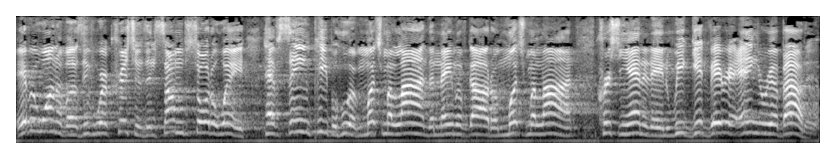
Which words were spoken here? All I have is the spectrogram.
Every one of us, if we're Christians in some sort of way, have seen people who have much maligned the name of God or much maligned Christianity, and we get very angry about it.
